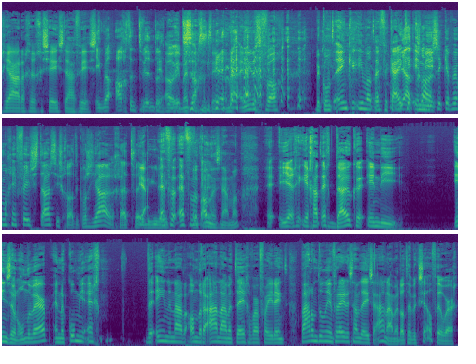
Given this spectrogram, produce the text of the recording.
26-jarige gesjeesde havist. Ik ben 28. Oh, je bent 28. nou, in ieder geval, er komt één keer iemand even kijken ja, in trouwens, die... ik heb helemaal geen felicitaties gehad. Ik was jarig, hè, twee, Ja, drie even, even wat anders nou, man. Eh, Je, je gaat echt duiken in, die, in zo'n onderwerp en dan kom je echt de ene na de andere aanname tegen waarvan je denkt... waarom doen we in vredesnaam deze aanname? Dat heb ik zelf heel erg,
